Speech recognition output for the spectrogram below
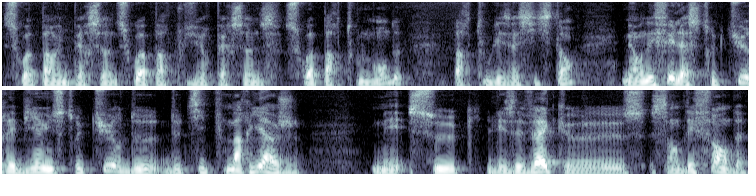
soit par une personne, soit par plusieurs personnes, soit par tout le monde, par tous les assistants. Mais en effet, la structure est bien une structure de, de type mariage. Mais ceux, les évêques euh, s'en défendent.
